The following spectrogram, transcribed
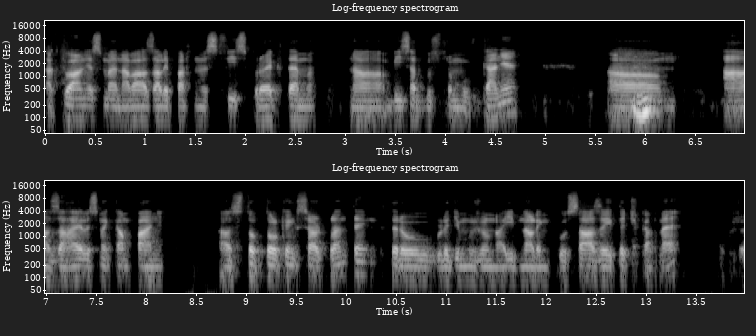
aktuálně jsme navázali partnerství s projektem na výsadbu stromů v Ganě. Um, a zahájili jsme kampaň Stop Talking, Start Planting, kterou lidi můžou najít na linku sázej.me, takže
